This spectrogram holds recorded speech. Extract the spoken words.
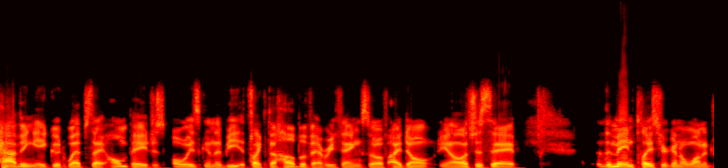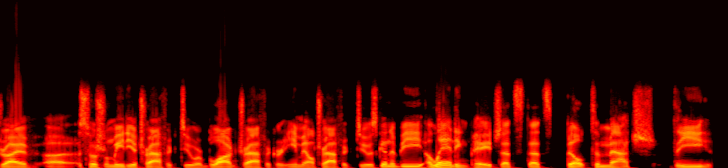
having a good website homepage is always going to be it's like the hub of everything. So if i don't you know let's just say the main place you're going to want to drive uh, social media traffic to or blog traffic or email traffic to is going to be a landing page that's that's built to match the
